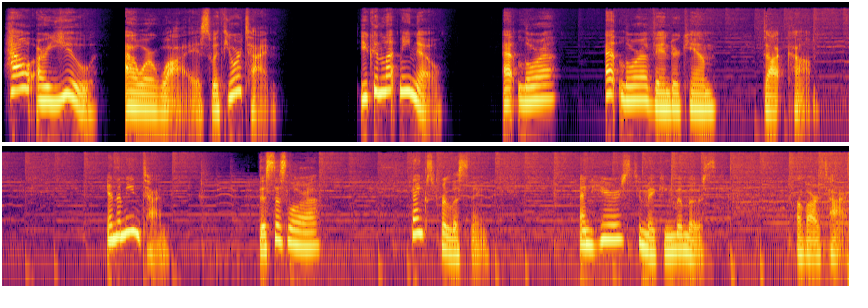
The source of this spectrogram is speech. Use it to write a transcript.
How are you hour wise with your time? You can let me know at laura at lauravanderkam.com. In the meantime, this is Laura. Thanks for listening. And here's to making the most of our time.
